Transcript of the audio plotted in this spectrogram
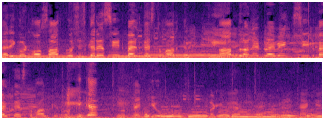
वेरी गुड और साथ कोशिश करें सीट बेल्ट का इस्तेमाल करें। आप दौरान ड्राइविंग सीट बेल्ट का इस्तेमाल करें ठीक है। Thank you thank you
